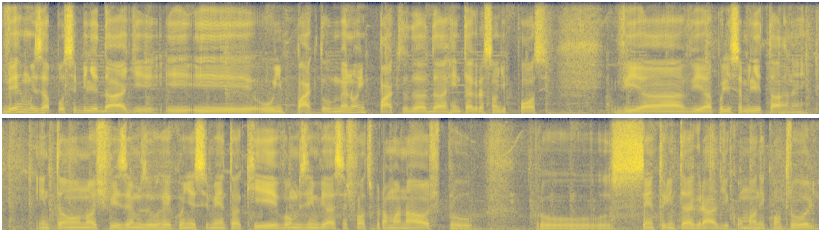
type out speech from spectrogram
vermos a possibilidade e, e, o impacto, o menor impacto da, da, reintegração de posse via, via Polícia Militar, né? Então nós fizemos o reconhecimento aqui, vamos enviar essas fotos para Manaus, para o Centro Integrado de Comando e Controle.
